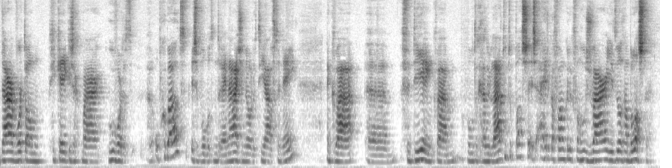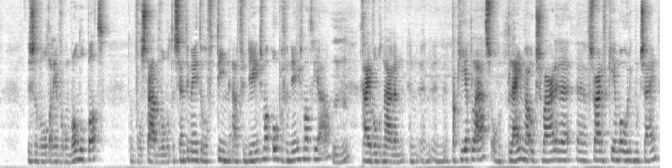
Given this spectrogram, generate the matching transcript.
daar wordt dan gekeken, zeg maar, hoe wordt het opgebouwd? Is er bijvoorbeeld een drainage nodig, ja of te nee? En qua ehm, fundering, qua bijvoorbeeld een granulaat toe te passen, is eigenlijk afhankelijk van hoe zwaar je het wil gaan belasten. Dus bijvoorbeeld alleen voor een wandelpad dan volstaat bijvoorbeeld een centimeter of 10 aan funderingsma open funderingsmateriaal. Mm -hmm. Ga je bijvoorbeeld naar een, een, een, een, parkeerplaats of een plein waar ook zwaardere, uh, zwaarder verkeer mogelijk moet zijn,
